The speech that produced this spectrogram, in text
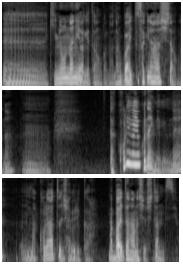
えー、昨日何あげたのかな？なんかバイト先の話したのかな？うん。だこれが良くないんだけどね。まあこれは後で喋るか。まあバイトの話をしたんですよ。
